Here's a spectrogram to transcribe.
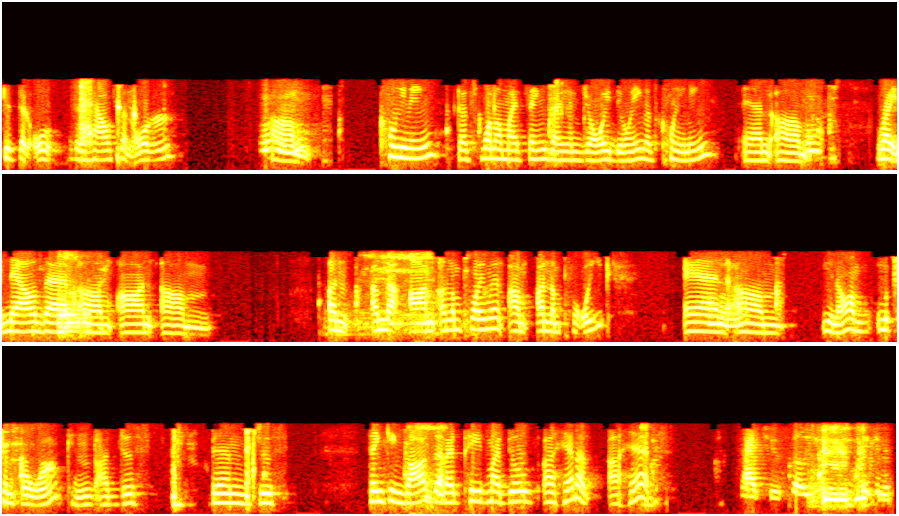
get their o- their house in order. Mm-hmm. Um, cleaning that's one of my things I enjoy doing is cleaning. And um, right now that um, on um, un, I'm not on unemployment. I'm unemployed, and Mhm. um, you know I'm looking for work, and I've just been just thanking God that I paid my bills ahead of, ahead. Got you. So you you taking it.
